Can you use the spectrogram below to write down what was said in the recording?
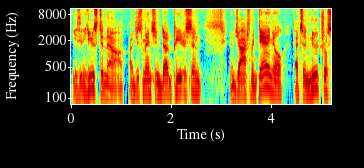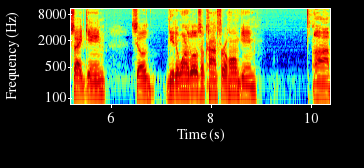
He's in Houston now. I just mentioned Doug Pederson and Josh McDaniel. That's a neutral site game, so neither one of those will count for a home game. Uh,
